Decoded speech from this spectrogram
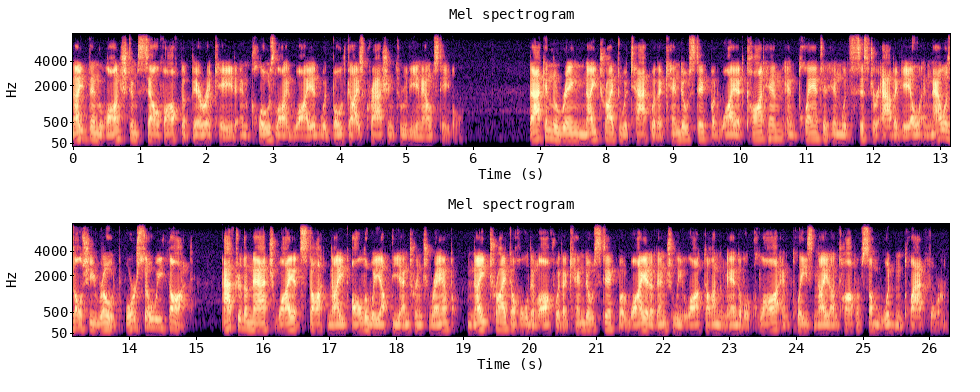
Knight then launched himself off the barricade and clotheslined Wyatt with both guys crashing through the announce table. Back in the ring, Knight tried to attack with a kendo stick, but Wyatt caught him and planted him with Sister Abigail, and that was all she wrote, or so we thought. After the match, Wyatt stalked Knight all the way up the entrance ramp. Knight tried to hold him off with a kendo stick, but Wyatt eventually locked on the mandible claw and placed Knight on top of some wooden platform.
